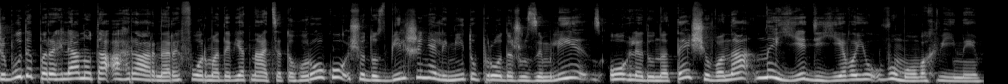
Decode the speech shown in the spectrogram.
Чи буде переглянута аграрна реформа 2019 року щодо збільшення ліміту продажу землі з огляду на те, що вона не є дієвою в умовах війни?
